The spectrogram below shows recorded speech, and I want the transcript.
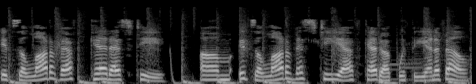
It's a lot of F-Ked ST. Um, it's a lot of STF-Ked up with the NFL.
